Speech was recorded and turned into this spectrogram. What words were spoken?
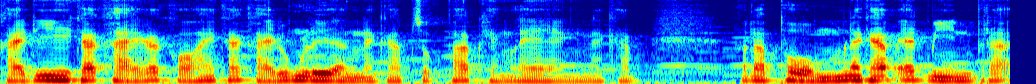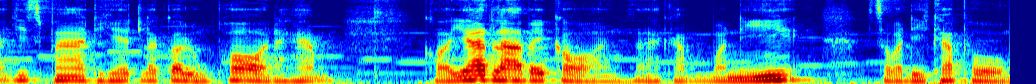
ใครที่ค้าขายก็ขอให้ค้าขายรุ่งเรืองนะครับ สุขภาพแข็งแรงนะครับสำหรับผมนะครับแอดมินพระ 25ทีเแล้วก็หลวงพ่อนะครับ ขอญาตลาไปก่อนนะครับ วันนี้สวัสดีครับผม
